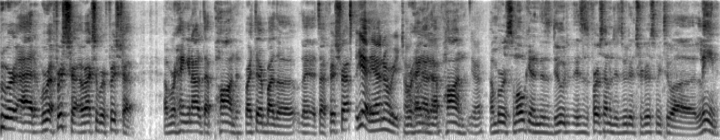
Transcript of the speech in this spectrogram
we were at we were at Fish Trap. Or actually, we we're at Fish Trap, and we're hanging out at that pond right there by the. the it's that Fish Trap. yeah, yeah, I know what you're talking We're hanging out about. at that pond. Yeah. And we were smoking, and this dude, this is the first time this dude introduced me to uh, lean.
